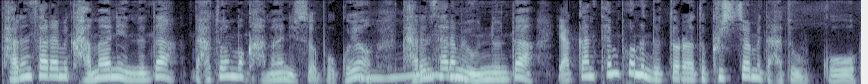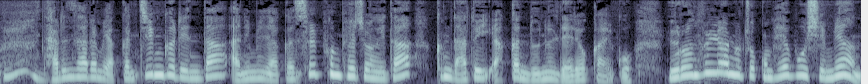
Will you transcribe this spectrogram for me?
다른 사람이 가만히 있는다. 나도 한번 가만히 있어 보고요. 음. 다른 사람이 웃는다. 약간 템포는 늦더라도 그 시점에 나도 웃고 음. 다른 사람이 약간 찡그린다. 아니면 약간 슬픈 표정이다. 그럼 나도 약간 눈을 내려깔고 이런 훈련을 조금 해 보시면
